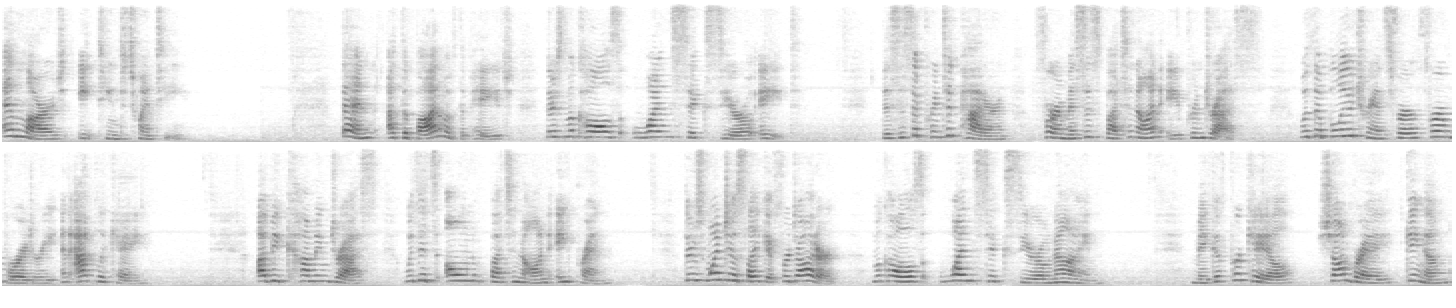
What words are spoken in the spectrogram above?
and large 18 to 20. Then at the bottom of the page, there's McCall's 1608. This is a printed pattern for a Mrs. Button-on apron dress with a blue transfer for embroidery and applique. A becoming dress with its own button-on apron. There's one just like it for daughter, McCall's 1609. Make of percale, chambray, gingham,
